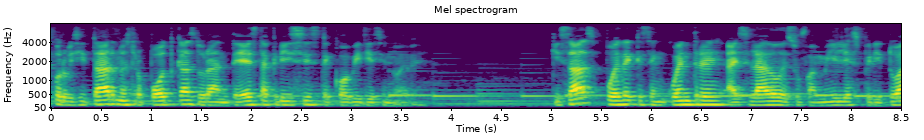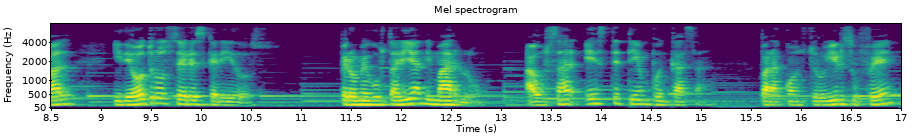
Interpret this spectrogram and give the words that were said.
por visitar nuestro podcast durante esta crisis de COVID-19. Quizás puede que se encuentre aislado de su familia espiritual y de otros seres queridos, pero me gustaría animarlo a usar este tiempo en casa para construir su fe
